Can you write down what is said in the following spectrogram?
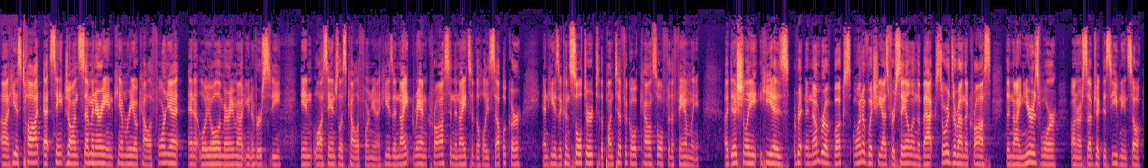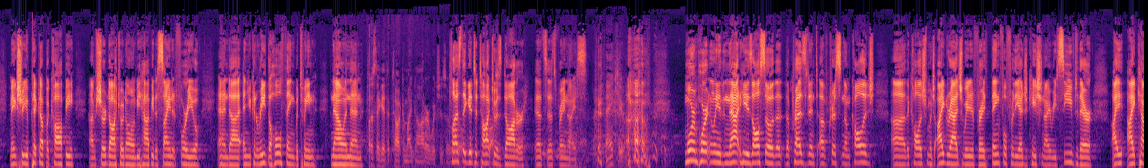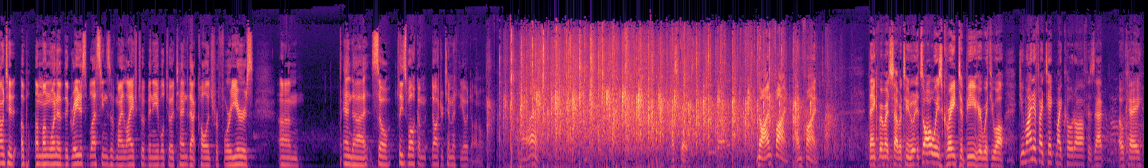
Uh, he has taught at St. John's Seminary in Camarillo, California, and at Loyola Marymount University in Los Angeles, California. He is a Knight Grand Cross in the Knights of the Holy Sepulchre, and he is a consultor to the Pontifical Council for the Family. Additionally, he has written a number of books, one of which he has for sale in the back, Swords Around the Cross, The Nine Years' War, on our subject this evening. So make sure you pick up a copy. I'm sure Dr. O'Donnell will be happy to sign it for you. And, uh, and you can read the whole thing between now and then. Plus, they get to talk to my daughter, which is Plus, they get to talk plus. to his daughter. That's, that's very nice. Thank you. um, more importantly than that, he is also the, the president of Christendom College, uh, the college from which I graduated. Very thankful for the education I received there. I, I counted among one of the greatest blessings of my life to have been able to attend that college for four years. Um, and uh, so please welcome Dr. Timothy O'Donnell. All right. That's great. No, I'm fine. I'm fine. Thank you very much, Sabatino. It's always great to be here with you all. Do you mind if I take my coat off? Is that okay?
